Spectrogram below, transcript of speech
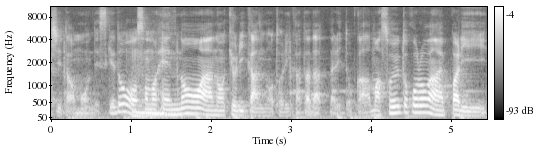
しいとは思うんですけど、うん。その辺のあの距離感の取り方だったりとか、まあ、そういうところがやっぱり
